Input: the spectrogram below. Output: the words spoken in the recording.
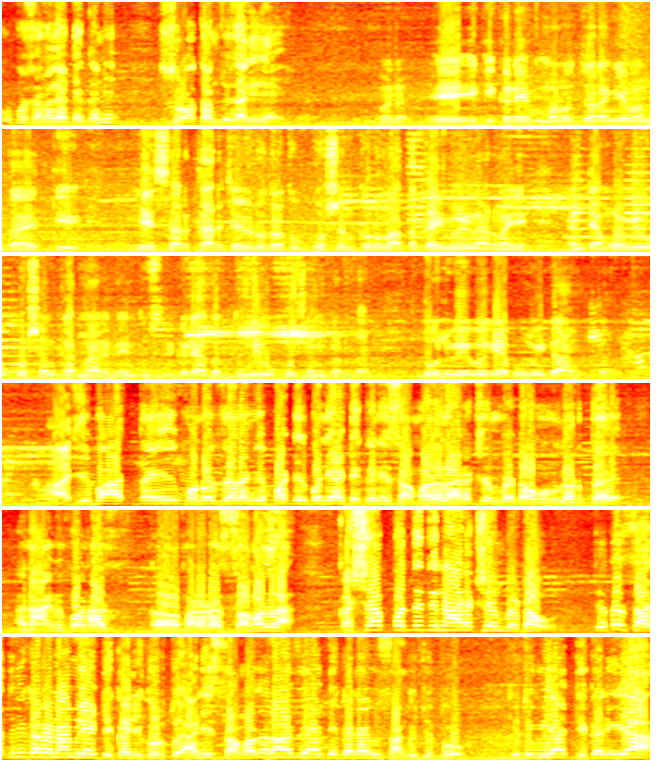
उपोषणाला या ठिकाणी सुरुवात आमची झालेली आहे. बरं. ए- एकीकडे मनोज जरांगे म्हणतायत की हे सरकारच्या विरोधात उपोषण करून आता काही मिळणार नाही आणि त्यामुळे मी उपोषण करणार नाही. आणि दुसरीकडे आता तुम्ही उपोषण करताय. दोन वेगवेगळ्या भूमिका आहेत का? अजिबात नाही. मनोज जरांगे पाटील पण या ठिकाणी समाजाला आरक्षण भेटावं म्हणून लढत आहे आणि आम्ही पण आज अ, मराठा समाजाला कशा पद्धतीने आरक्षण भेटावं त्याचं सादरीकरण आम्ही या ठिकाणी करतो आणि समाजाला आज या ठिकाणी आम्ही सांगू इच्छितो की तुम्ही या ठिकाणी या.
